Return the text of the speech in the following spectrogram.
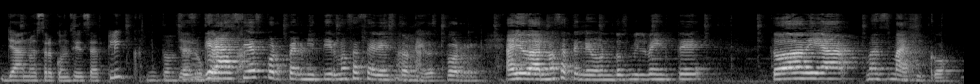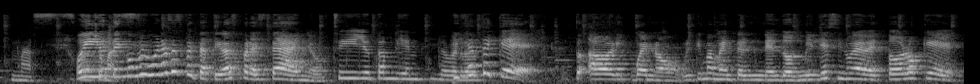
ya nuestra conciencia clic. Entonces, gracias por permitirnos hacer esto, Ajá. amigos, por ayudarnos a tener un 2020 todavía más mágico. Más. Oye, yo más. tengo muy buenas expectativas para este año. Sí, yo también, la verdad. Fíjate que, ahori- bueno, últimamente en el 2019, todo lo que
